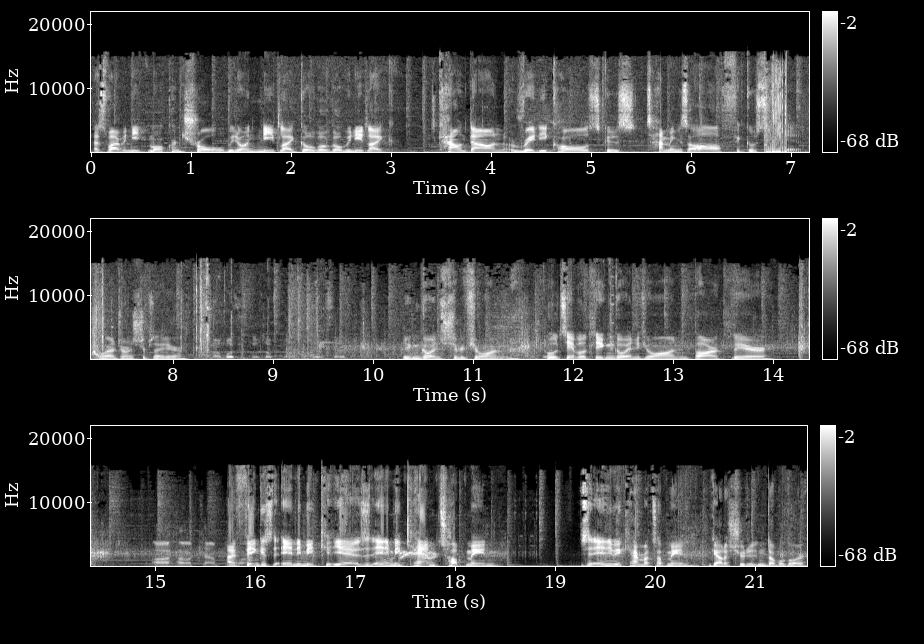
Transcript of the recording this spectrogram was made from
That's why we need more control. We don't need like go go go. We need like countdown, ready calls, because timing is off. It goes to shit. We're gonna join strips out here. You can go in strip if you want. Full table clear. You can go in if you want. Bar clear. Uh, I have a camp. I think it's an enemy. ca- Yeah, it's an enemy cam top main. It's an enemy camera top main. You gotta shoot it in double door.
